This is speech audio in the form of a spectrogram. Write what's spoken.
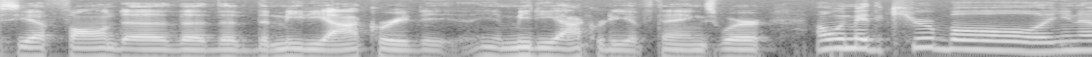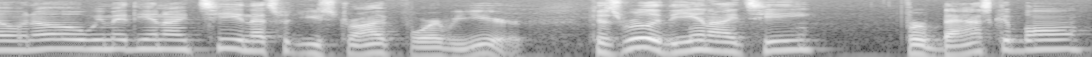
see UCF fall into the, the, the mediocrity you know, mediocrity of things where oh we made the Cure Bowl you know and oh we made the NIT and that's what you strive for every year because really the NIT for basketball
